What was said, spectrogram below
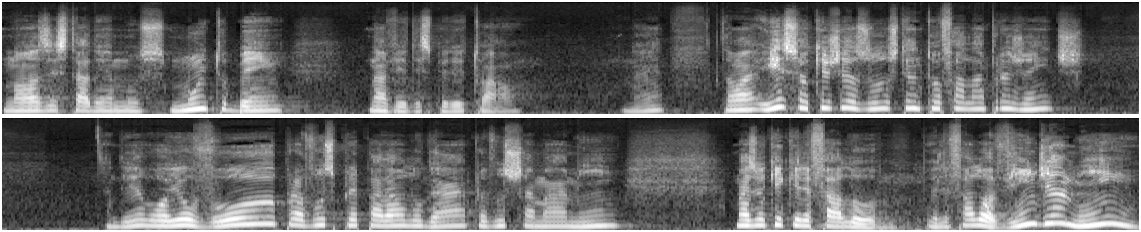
nós estaremos muito bem na vida espiritual. Né? Então, é, isso é o que Jesus tentou falar para a gente. Entendeu? Eu vou para vos preparar um lugar, para vos chamar a mim. Mas o que, que ele falou? Ele falou: Vinde a mim.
